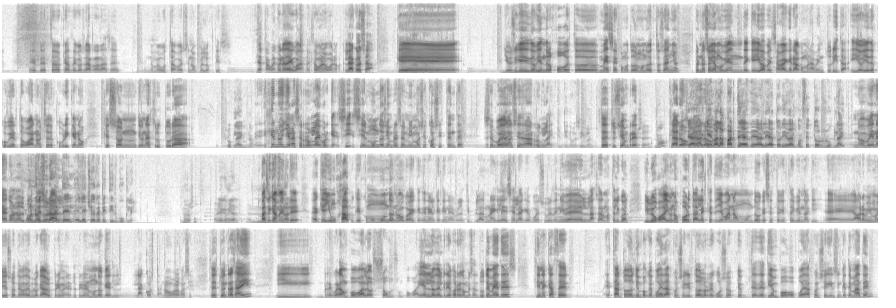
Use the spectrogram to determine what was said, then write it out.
Es de estos que hace cosas raras, ¿eh? No me gusta porque se nos ven los pies. Ya está, bueno. Bueno, da igual, está bueno, bueno. La cosa, que yo sí que he ido viendo el juego estos meses, como todo el mundo, estos años, pero no sabía muy bien de qué iba, pensaba que era como una aventurita. Y hoy he descubierto, o anoche descubrí que no, que son, tiene una estructura... Roguelike, ¿no? Es que no llega a ser roguelike porque si, si el mundo siempre es el mismo, si es consistente, se puede considerar roguelike. Entiendo que sí, claro. Entonces tú siempre... No sé, ¿eh? ¿No? Claro, O sea, claro. ¿lleva la parte de aleatoriedad el concepto roguelike? No viene con el ¿O no es solamente el, el hecho de repetir bucle? No lo sé. Habría que mirar. Básicamente, aquí hay un hub que es como un mundo, ¿no? En el que tiene una iglesia en la que puedes subir de nivel, las armas, tal y cual. Y luego hay unos portales que te llevan a un mundo, que es este que estáis viendo aquí. Eh, ahora mismo yo solo tengo desbloqueado el primer, el primer mundo, que es la costa, ¿no? O algo así. Entonces tú entras ahí y recuerda un poco a los Souls, un poco. Ahí es lo del riesgo recompensa. Tú te metes, tienes que hacer estar todo el tiempo que puedas, conseguir todos los recursos que te dé tiempo o puedas conseguir sin que te maten.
